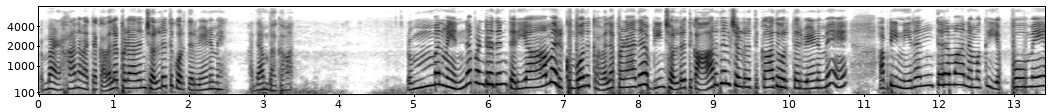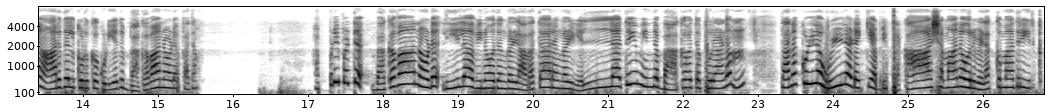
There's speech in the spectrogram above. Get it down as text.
ரொம்ப அழகான வார்த்தை. கவலைப்படாதுன்னு சொல்கிறதுக்கு ஒருத்தர் வேணுமே. அதான் பகவான். ரொம்ப நம்ம என்ன பண்ணுறதுன்னு தெரியாமல் இருக்கும்போது கவலைப்படாத அப்படின்னு சொல்கிறதுக்கு ஆறுதல் சொல்கிறதுக்காவது ஒருத்தர் வேணுமே அப்படி நிரந்தரமாக நமக்கு எப்போவுமே ஆறுதல் கொடுக்கக்கூடியது பகவானோட பதம். அப்படிப்பட்ட பகவானோட லீலா வினோதங்கள் அவதாரங்கள் எல்லாத்தையும் இந்த பாகவத புராணம் தனக்குள்ள உள்ளடக்கி அப்படி பிரகாசமான ஒரு விளக்கு மாதிரி இருக்கு.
